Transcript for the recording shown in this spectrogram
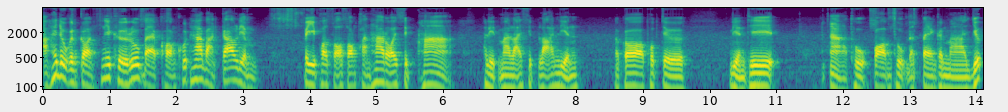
อะให้ดูกันก่อน นี่คือรูปแบบของคุด 5 บาทเก้าเหลี่ยม ปีพศ 2515 ผลิตมาหลายสิบล้านเหรียญแล้วก็พบเจอเหรียญที่อ่าถูกปลอมถูกดัดแปลงกันมาเยอะ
